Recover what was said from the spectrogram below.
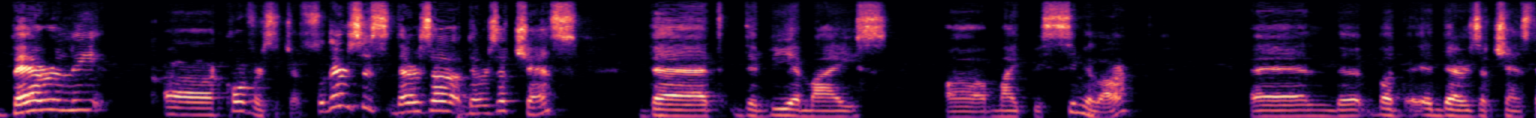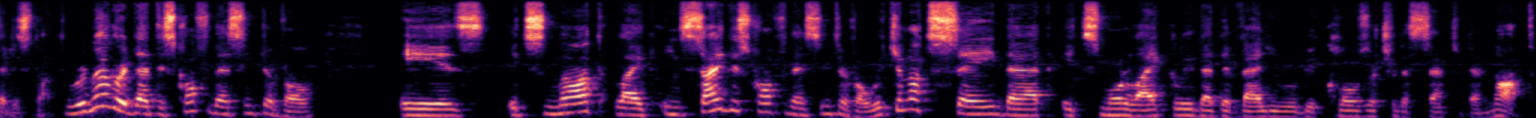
barely uh, covers each other. So there's, this, there's, a, there's a chance that the BMIs uh, might be similar and uh, but uh, there is a chance that it's not. Remember that this confidence interval is it's not like inside this confidence interval we cannot say that it's more likely that the value will be closer to the center than not.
